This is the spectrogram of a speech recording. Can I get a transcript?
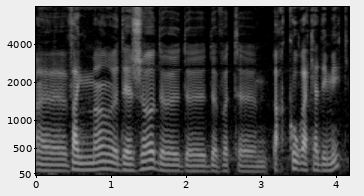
euh, vaguement déjà de, de- de votre euh, parcours académique.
